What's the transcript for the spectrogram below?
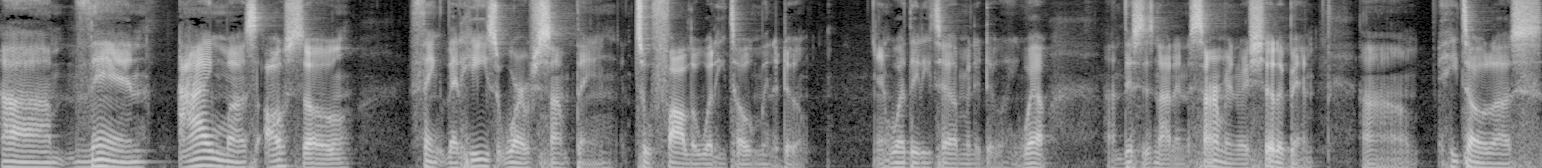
Um, then I must also think that he's worth something to follow what he told me to do. And what did he tell me to do? Well, uh, this is not in the sermon, it should have been. Um, he told us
